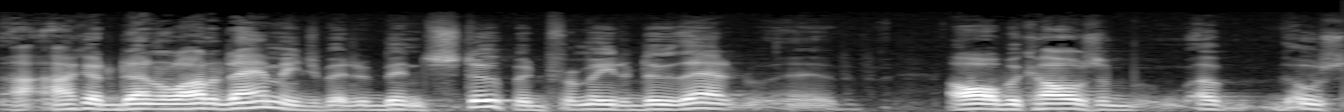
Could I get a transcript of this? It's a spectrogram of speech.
I could have done a lot of damage, but it had been stupid for me to do that, uh, all because of, of those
